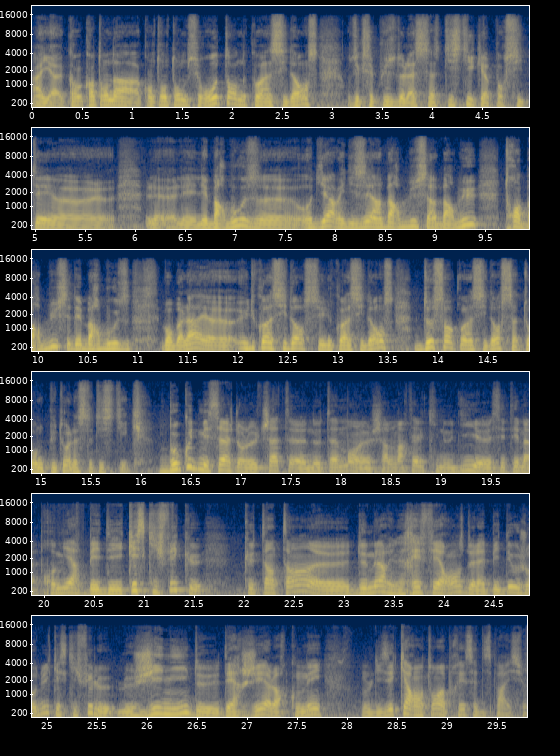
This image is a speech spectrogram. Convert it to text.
Hein, quand, on a, quand on tombe sur autant de coïncidences, on dit que c'est plus de la statistique. Hein, pour citer euh, les, les, barbouzes, euh, Audiard il disait un barbu c'est un barbu, trois barbus c'est des barbouzes. Bon bah là, euh, une coïncidence c'est une coïncidence 200 coïncidences, ça tourne plutôt à la statistique. Beaucoup de messages dans le chat, euh, notamment euh, Charles Martel qui nous dit euh, c'était ma première BD. Qu'est-ce qui fait que que Tintin demeure une référence de la BD aujourd'hui? Qu'est-ce qui fait le, génie d'Hergé alors qu'on est, on le disait, 40 ans après sa disparition?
